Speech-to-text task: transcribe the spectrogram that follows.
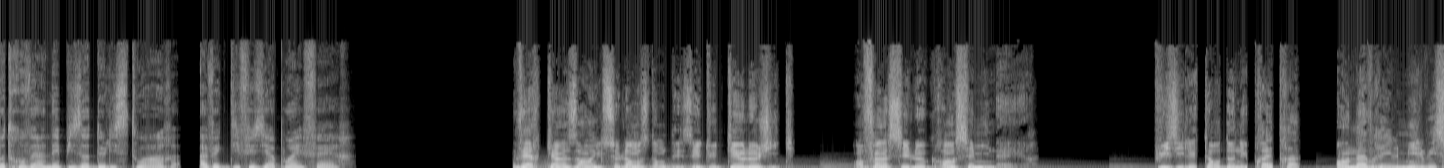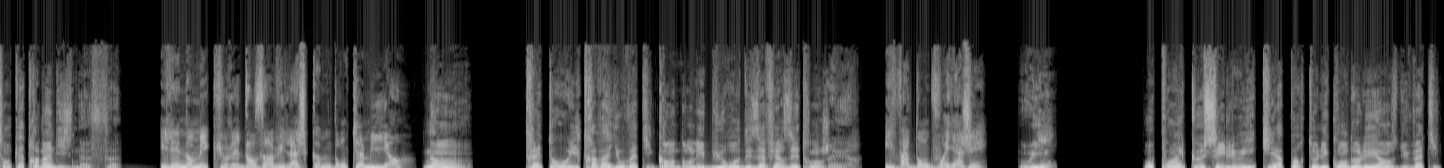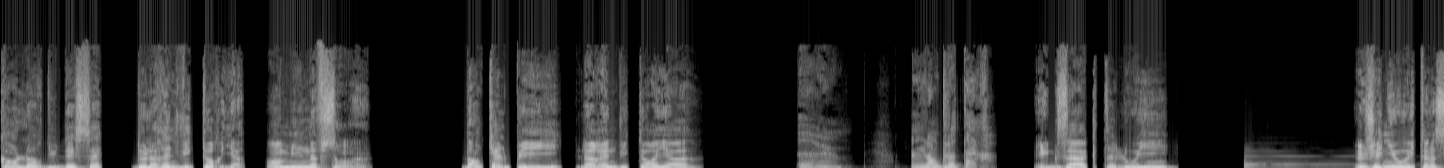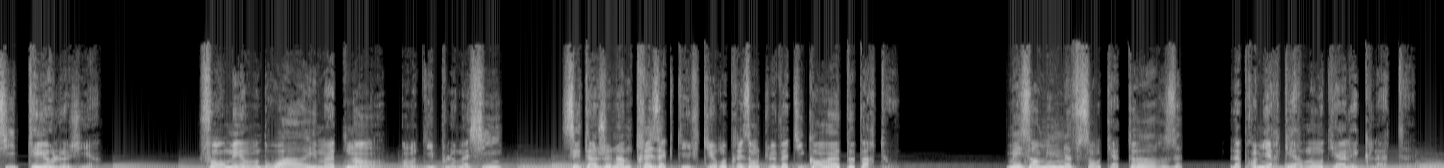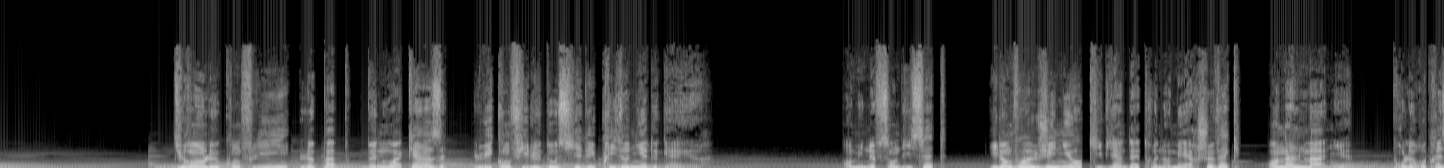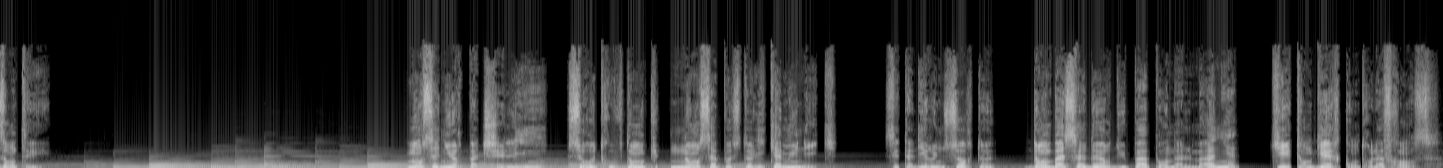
Retrouvez un épisode de l'histoire avec diffusia.fr. Vers 15 ans, il se lance dans des études théologiques. Enfin, c'est le grand séminaire. Puis il est ordonné prêtre en avril 1899. Il est nommé curé dans un village comme Don Camillo. Non. Très tôt, il travaille au Vatican dans les bureaux des affaires étrangères. Il va donc voyager. Oui Au point que c'est lui qui apporte les condoléances du Vatican lors du décès de la reine Victoria en 1901. Dans quel pays, la reine Victoria? Euh. L'Angleterre? Exact, Louis. Eugenio est ainsi théologien. Formé en droit et maintenant en diplomatie, c'est un jeune homme très actif qui représente le Vatican un peu partout. Mais en 1914, la Première Guerre mondiale éclate. Durant le conflit, le pape Benoît XV lui confie le dossier des prisonniers de guerre. En 1917, il envoie Eugenio, qui vient d'être nommé archevêque, en Allemagne pour le représenter. Monseigneur Pacelli se retrouve donc nonce apostolique à Munich, c'est-à-dire une sorte d'ambassadeur du pape en Allemagne qui est en guerre contre la France.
